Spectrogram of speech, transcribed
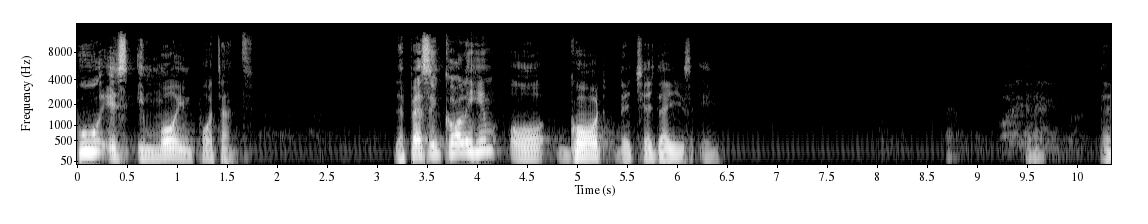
who is more important. The person calling him or God, the church that he is in. Yeah.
